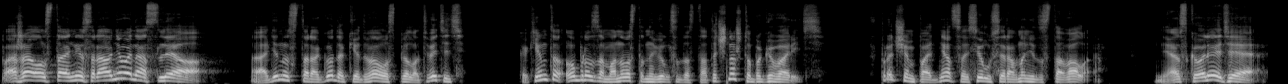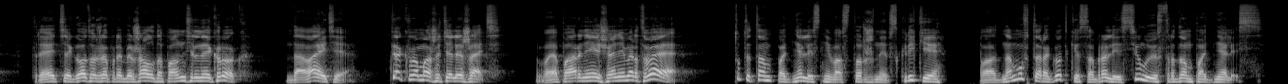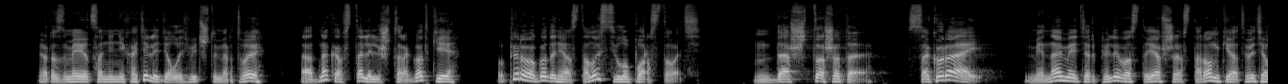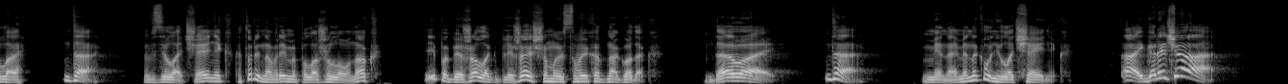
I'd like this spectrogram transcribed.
«Пожалуйста, не сравнивай нас с Лео!» Один из старогодок едва успел ответить. Каким-то образом он восстановился достаточно, чтобы говорить. Впрочем, подняться сил все равно не доставало. «Не скулите! Третий год уже пробежал дополнительный круг. Давайте! Как вы можете лежать? Вы, парни, еще не мертвы!» Тут и там поднялись невосторженные вскрики. По одному второгодки собрали силу и с трудом поднялись. Разумеется, они не хотели делать вид, что мертвы, однако встали лишь второгодки. У первого года не осталось сил упорствовать. «Да что ж это? Сакурай!» Минами, терпеливо стоявшая в сторонке, ответила «Да» взяла чайник, который на время положила у ног, и побежала к ближайшему из своих одногодок. «Давай!» «Да». Минами наклонила чайник. «Ай, горячо!»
